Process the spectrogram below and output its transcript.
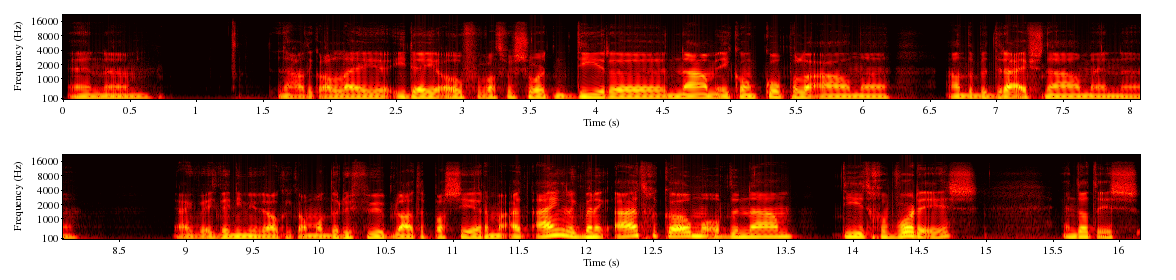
En um, dan had ik allerlei ideeën over wat voor soort dierennaam ik kon koppelen aan aan de bedrijfsnaam. En uh, ja, ik weet, weet, niet meer welke ik allemaal de revue heb laten passeren. Maar uiteindelijk ben ik uitgekomen op de naam die het geworden is. En dat is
